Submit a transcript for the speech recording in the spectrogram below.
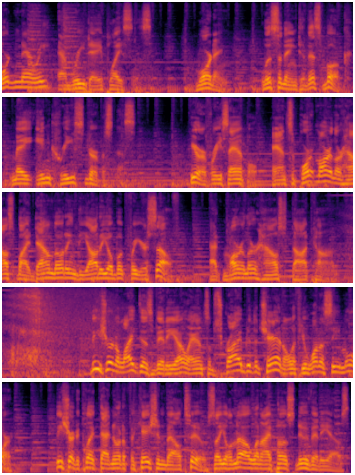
ordinary, everyday places. Warning: Listening to this book may increase nervousness. Hear a free sample and support Marlar House by downloading the audiobook for yourself at marlarhouse.com. Be sure to like this video and subscribe to the channel if you want to see more. Be sure to click that notification bell too so you'll know when I post new videos.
